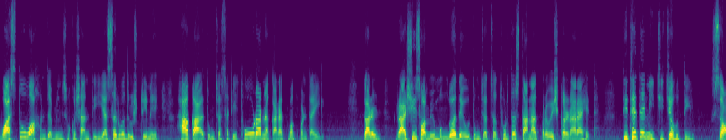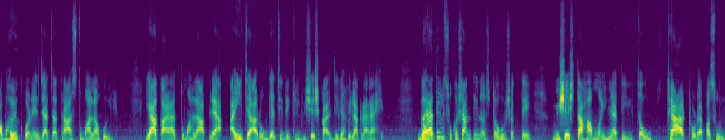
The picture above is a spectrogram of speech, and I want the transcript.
वास्तू वाहन जमीन सुखशांती या सर्व दृष्टीने हा काळ तुमच्यासाठी थोडा नकारात्मक म्हणता येईल. कारण राशी स्वामी मंगळदेव तुमच्या चतुर्थ स्थानात प्रवेश करणार आहेत. तिथे ते निचीचे होतील. स्वाभाविकपणे ज्याचा त्रास तुम्हाला होईल. या काळात तुम्हाला आपल्या आईच्या आरोग्याची देखील विशेष काळजी घ्यावी लागणार आहे. घरातील सुखशांती नष्ट होऊ शकते. विशेषत महिन्यातील चौथ्या आठवड्यापासून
